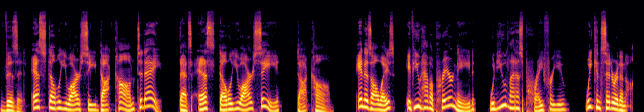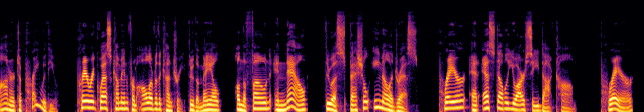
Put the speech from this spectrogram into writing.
Visit swrc.com today. That's swrc.com. And as always, if you have a prayer need, would you let us pray for you? We consider it an honor to pray with you. Prayer requests come in from all over the country through the mail, on the phone, and now through a special email address prayer at swrc.com. Prayer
